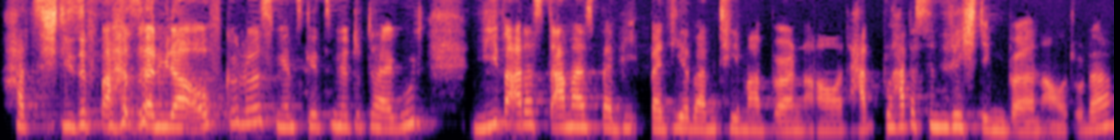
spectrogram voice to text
hat sich diese Phase dann wieder aufgelöst und jetzt geht's mir total gut. Wie war das damals bei, bei dir beim Thema Burnout? Hat, du hattest den richtigen Burnout, oder?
